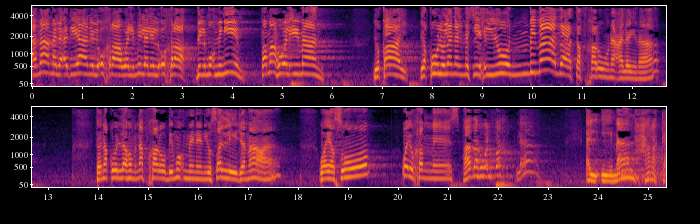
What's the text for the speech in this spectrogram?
أمام الأديان الأخرى والملل الأخرى بالمؤمنين فما هو الإيمان؟ يقال يقول لنا المسيحيون بماذا تفخرون علينا؟ فنقول لهم نفخر بمؤمن يصلي جماعة. ويصوم ويخمس. هذا هو الفخر. لا. الإيمان حركة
